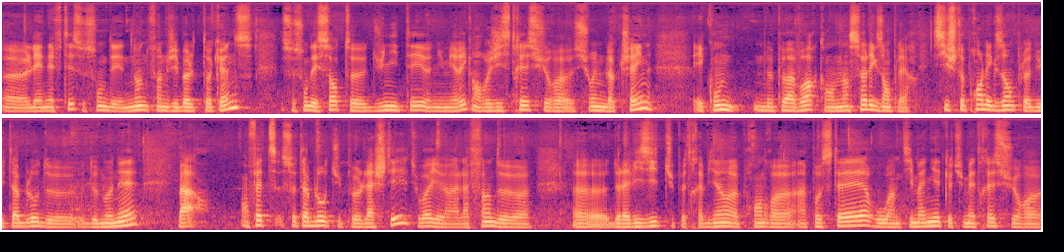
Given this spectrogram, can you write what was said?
Euh, les NFT, ce sont des non-fungible tokens. Ce sont des sortes d'unités euh, numériques enregistrées sur, sur une blockchain et qu'on ne peut avoir qu'en un seul exemplaire. Si je te prends l'exemple du tableau de, de Monet, bah, en fait, ce tableau, tu peux l'acheter. Tu vois, à la fin de, de la visite, tu peux très bien prendre un poster ou un petit magnète que tu mettrais sur,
